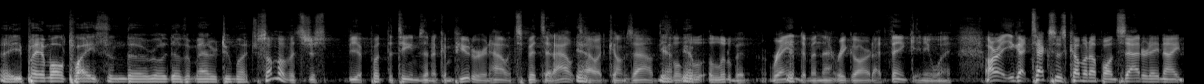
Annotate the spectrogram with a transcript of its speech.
Uh, you play them all twice, and uh, really doesn't matter too much. Some of it's just you put the teams in a computer and how it spits it out, Yeah. how it comes out. Yeah, It's a, yeah. little, a little bit random in that regard, I think. Anyway, all right, you got Texas coming up on Saturday night.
